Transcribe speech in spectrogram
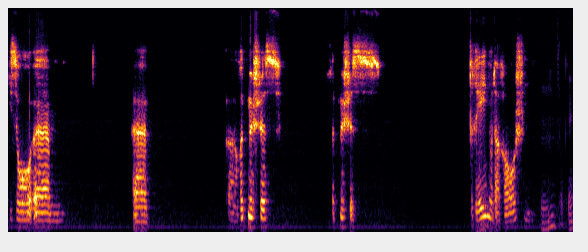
Wie so ähm, äh, äh, rhythmisches, rhythmisches Drehen oder Rauschen. Mhm, okay.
